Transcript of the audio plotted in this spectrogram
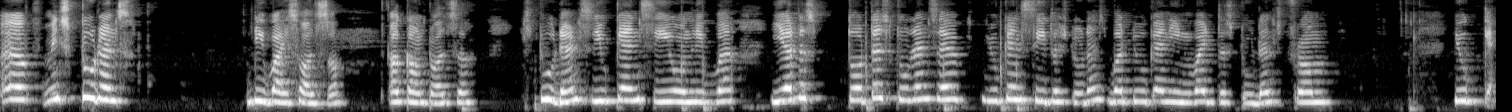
uh, means students device also account also students you can see only one here the total students have you can see the students but you can invite the students from you can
